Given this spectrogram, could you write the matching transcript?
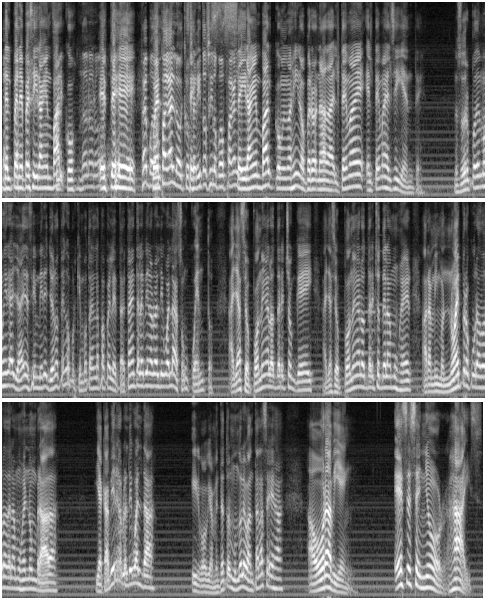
del PNP se irán en barco. No, no, no. Este, pues, podemos pues, pagarlo, el crucerito sí lo podemos pagar. Se irán en barco, me imagino, pero nada, el tema es, el tema es el siguiente. Nosotros podemos ir allá y decir, mire, yo no tengo por quién votar en la papeleta. Esta gente le viene a hablar de igualdad, son cuentos. Allá se oponen a los derechos gay, allá se oponen a los derechos de la mujer. Ahora mismo no hay procuradora de la mujer nombrada. Y acá vienen a hablar de igualdad y obviamente todo el mundo levanta la ceja. Ahora bien, ese señor Hayes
